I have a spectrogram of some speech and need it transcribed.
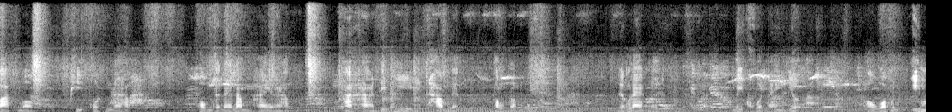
ฝากบอกพี่อ้นนะครับ ผมจะแนะนำให้นะครับ อาหารที่พี่ทำเนี่ยต้องปรับปรุงเรื่องแรกเลย ไม่ควรให้เยอะ เพราะว่ามันอิ่ม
